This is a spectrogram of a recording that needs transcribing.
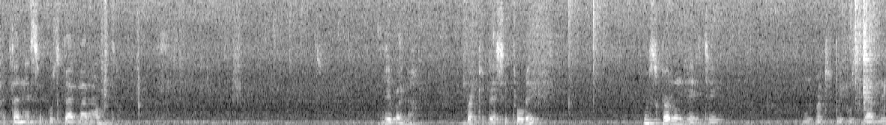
हाताने असे कुस्कारणार आहोत. हे बघा बटाटे असे थोडे कुस्कारून घ्यायचे. बटाटे कुस्कारले.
